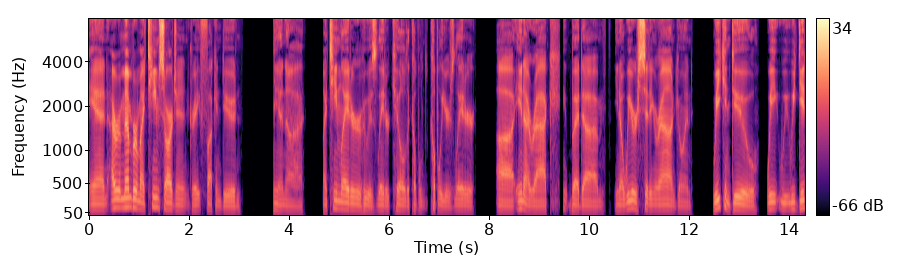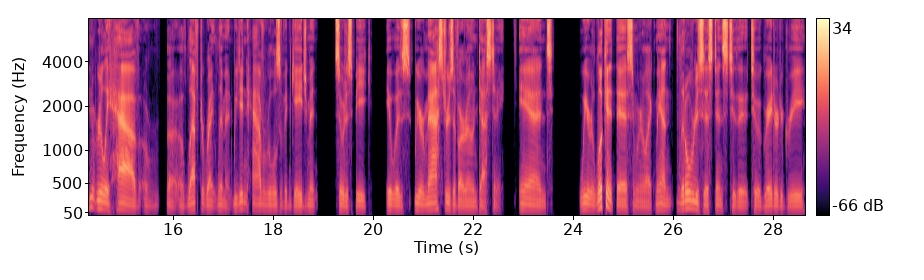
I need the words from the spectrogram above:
And I remember my team sergeant, great fucking dude, and uh, my team leader, who was later killed a couple couple years later uh, in Iraq. But um, you know, we were sitting around going, we can do. We, we, we didn't really have a, a left or right limit. We didn't have rules of engagement, so to speak. It was we were masters of our own destiny, and we were looking at this and we were like, man, little resistance to the to a greater degree.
